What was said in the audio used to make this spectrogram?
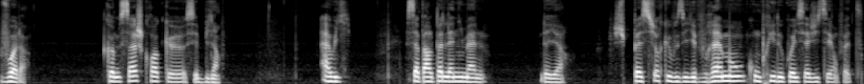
Voilà. Comme ça, je crois que c'est bien. Ah oui, ça parle pas de l'animal, d'ailleurs. Je suis pas sûre que vous ayez vraiment compris de quoi il s'agissait en fait.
